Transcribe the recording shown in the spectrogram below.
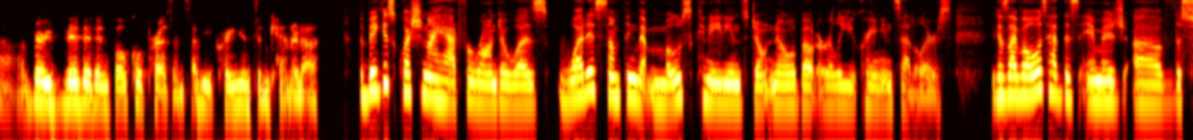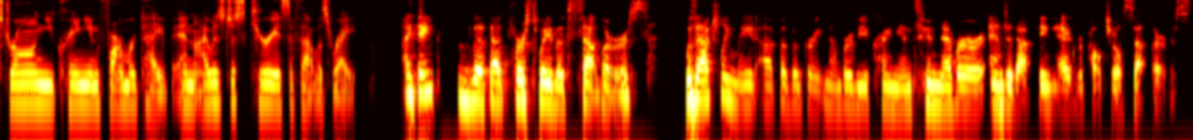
uh, very vivid and vocal presence of Ukrainians in Canada. The biggest question I had for Rhonda was what is something that most Canadians don't know about early Ukrainian settlers? Because I've always had this image of the strong Ukrainian farmer type, and I was just curious if that was right. I think that that first wave of settlers was actually made up of a great number of Ukrainians who never ended up being agricultural settlers.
